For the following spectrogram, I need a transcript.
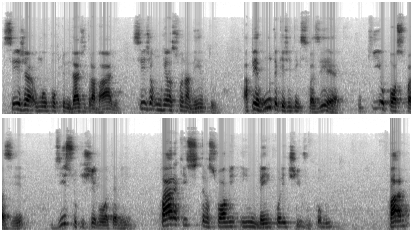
seja uma oportunidade de trabalho, seja um relacionamento, a pergunta que a gente tem que se fazer é: o que eu posso fazer disso que chegou até mim para que isso se transforme em um bem coletivo, comum, para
